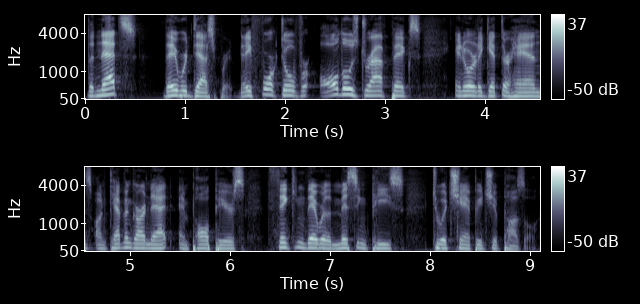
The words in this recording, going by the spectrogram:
the Nets, they were desperate. They forked over all those draft picks in order to get their hands on Kevin Garnett and Paul Pierce, thinking they were the missing piece to a championship puzzle.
